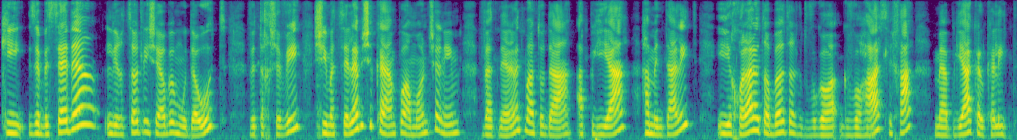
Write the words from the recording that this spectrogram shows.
כי זה בסדר לרצות להישאר במודעות, ותחשבי שאם הצלב שקיים פה המון שנים, ואת נעלמת מהתודעה, הפגיעה המנטלית, היא יכולה להיות הרבה יותר גבוהה, גבוהה סליחה, מהפגיעה הכלכלית.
